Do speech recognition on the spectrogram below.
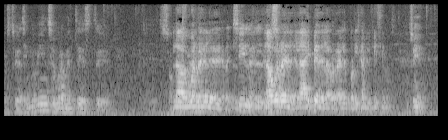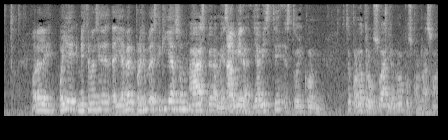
Lo estoy haciendo bien. Seguramente este. La URL, de- Sí, la, el- la el URL, socket. la IP de la URL por el cambio que hicimos. Sí. Órale, oye, mi estimado Cides, y a ver, por ejemplo, es que aquí ya son... Ah, espérame, es Ah, que mira, ya viste, estoy con. Estoy con otro usuario, ¿no? Pues con razón.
